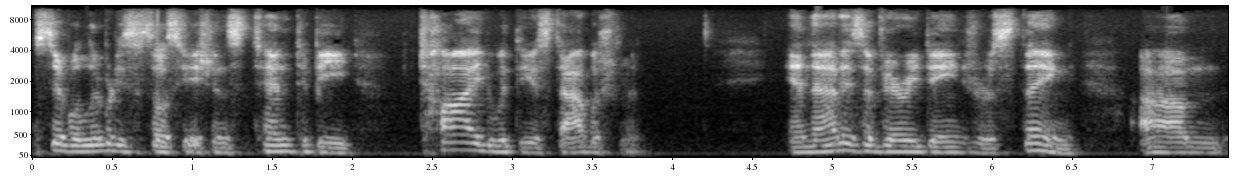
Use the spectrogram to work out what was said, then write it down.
civil liberties associations tend to be tied with the establishment. And that is a very dangerous thing. Um,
